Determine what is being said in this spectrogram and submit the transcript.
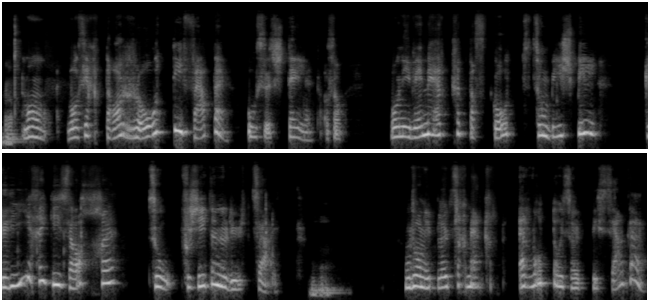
ja. wo, wo sich da rote Fäden herausstellen. Also, wo ich merke, dass Gott zum Beispiel gleiche Sachen zu verschiedenen Leuten sagt. Mhm. Und wo ich plötzlich merke, er will uns etwas sagen.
